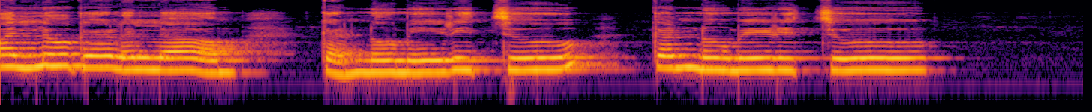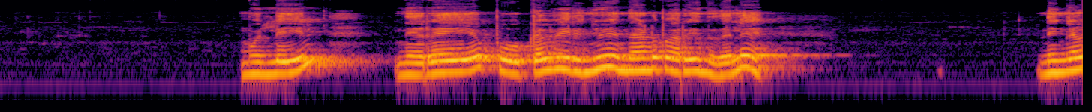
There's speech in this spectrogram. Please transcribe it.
പല്ലുകളെല്ലാം കണ്ണുമിഴിച്ചു കണ്ണുമിഴിച്ചു. മുല്ലയിൽ നിറയെ പൂക്കൾ വിരിഞ്ഞു എന്നാണ് പറയുന്നത് അല്ലേ? നിങ്ങൾ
